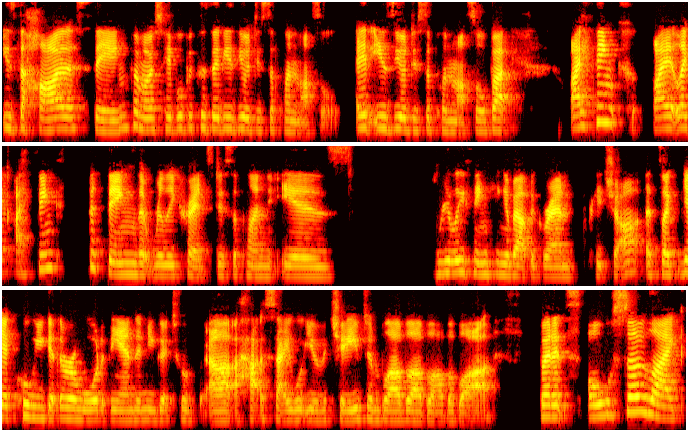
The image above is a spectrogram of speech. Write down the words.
is the hardest thing for most people because it is your discipline muscle. It is your discipline muscle but i think i like i think the thing that really creates discipline is really thinking about the grand picture. It's like, yeah, cool, you get the reward at the end and you get to uh, say what you've achieved and blah, blah, blah, blah, blah. But it's also like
